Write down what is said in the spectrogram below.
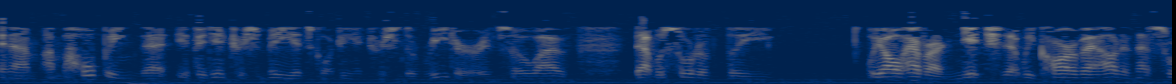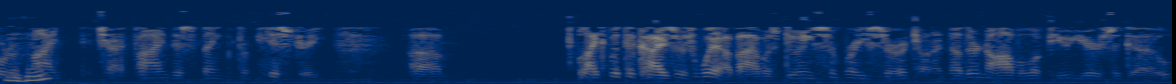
and I'm I'm hoping that if it interests me, it's going to interest the reader. And so I've that was sort of the we all have our niche that we carve out, and that's sort of Mhm. my niche. I find this thing from history. Um, like with the Kaiser's Web, I was doing some research on another novel a few years ago,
